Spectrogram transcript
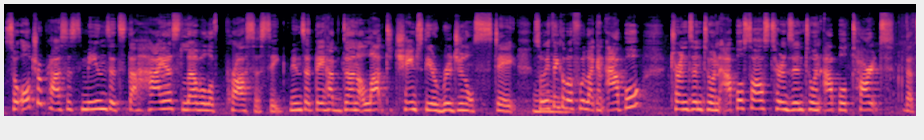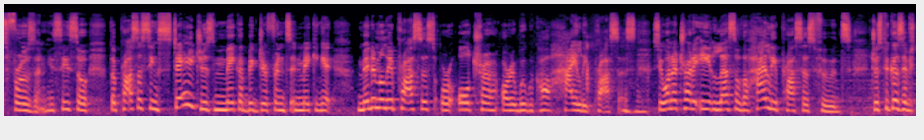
So, ultra processed means it's the highest level of processing, it means that they have done a lot to change the original state. So, mm. we think of a food like an apple, turns into an applesauce, turns into an apple tart that's frozen. You see? So, the processing stages make a big difference in making it minimally processed or ultra, or what we call highly processed. Mm -hmm. So, you want to try to eat less of the highly processed foods just because because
